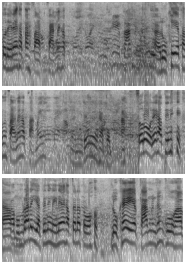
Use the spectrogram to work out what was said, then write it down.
ตัวใดนะครับอะฝากฝากนะครับอะดูเคฟฝากฝากนะครับฝากไหมนะอะนี่เด้อครับผมอะโซโล่เลยครับที่นี่ครับ ผมรายละเอียดเป็นยังไงเนี่ยครับแต่ละโตวลูกเคเอฟสามหนึ่งทั้งคู่ครับ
